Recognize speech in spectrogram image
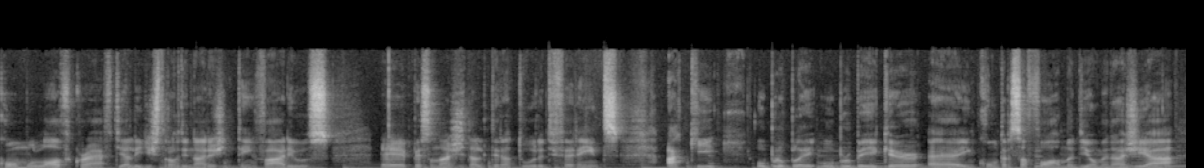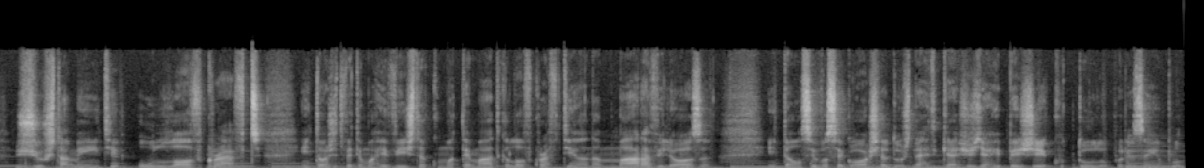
como Lovecraft e a Liga Extraordinária, a gente tem vários é, personagens da literatura diferentes. Aqui o Brubaker é, encontra essa forma de homenagear justamente o Lovecraft. Então a gente vai ter uma revista com uma temática Lovecraftiana maravilhosa. Então, se você gosta dos nerdcasts de RPG Cthulhu, por exemplo,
